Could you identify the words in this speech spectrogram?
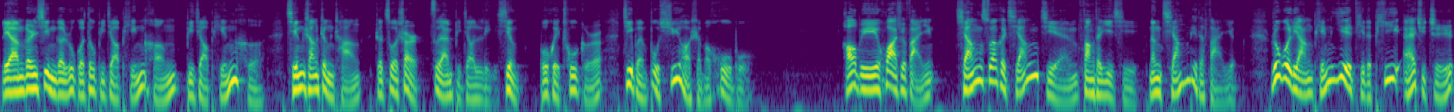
两个人性格如果都比较平衡、比较平和，情商正常，这做事儿自然比较理性，不会出格，基本不需要什么互补。好比化学反应。强酸和强碱放在一起能强烈的反应。如果两瓶液体的 pH 值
